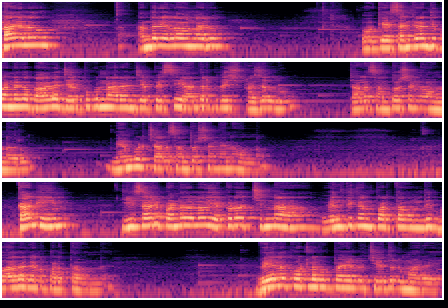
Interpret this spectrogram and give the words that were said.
హాయ్ హలో అందరు ఎలా ఉన్నారు? ఓకే సంక్రాంతి పండుగ బాగా జరుపుకున్నారని చెప్పేసి ఆంధ్రప్రదేశ్ ప్రజలు చాలా సంతోషంగా ఉన్నారు. మేము కూడా చాలా సంతోషంగానే ఉన్నాం. కానీ ఈసారి పండుగలో ఎక్కడో చిన్న వెల్తి కనపడతా ఉంది బాధ కనపడతా ఉంది. వేల కోట్ల రూపాయలు చేతులు మారాయి.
